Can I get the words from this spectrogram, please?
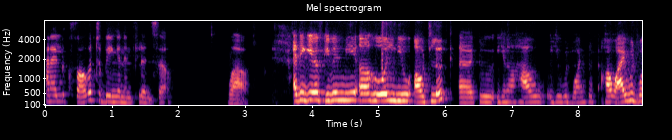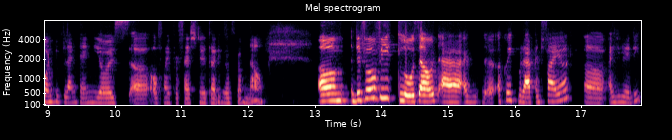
and i look forward to being an influencer. Wow i think you have given me a whole new outlook uh, to you know how you would want to how i would want to plan 10 years uh, of my professional career from now Um, before we close out, uh, a quick rapid fire. Uh, are you ready?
